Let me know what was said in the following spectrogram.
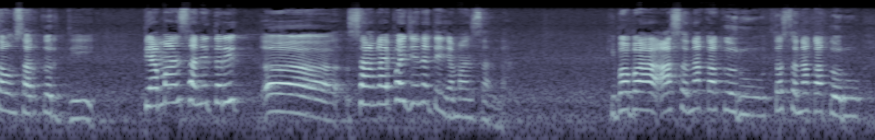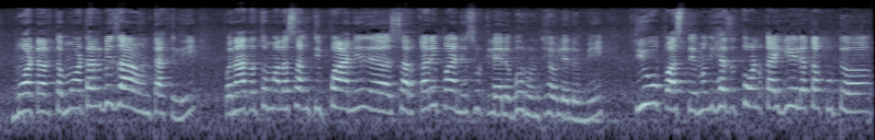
संसार करते त्या माणसाने तरी सांगायला पाहिजे ना त्याच्या माणसांना की बाबा असं नका करू तसं नका करू. मोटार तर मोटार बी जाळून टाकली पण आता तुम्हाला सांगते पाणी सरकारी पाणी सुटलेलं भरून ठेवलेलं मी ती उपासते. मग ह्याचं तोंड काय गेलं का कुठं?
